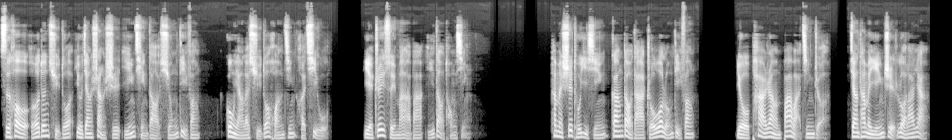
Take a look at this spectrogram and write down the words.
此后，额敦曲多又将上师迎请到熊地方，供养了许多黄金和器物，也追随马尔巴一道同行。他们师徒一行刚到达卓窝龙地方，有帕让巴瓦金者将他们迎至洛拉亚，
